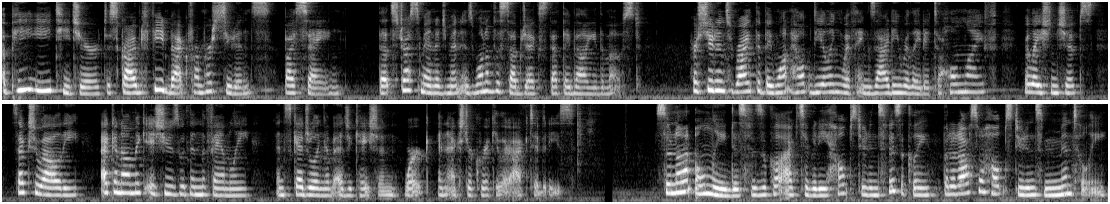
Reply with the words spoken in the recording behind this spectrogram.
A PE teacher described feedback from her students by saying that stress management is one of the subjects that they value the most. Her students write that they want help dealing with anxiety related to home life, relationships, sexuality, economic issues within the family, and scheduling of education, work, and extracurricular activities. So, not only does physical activity help students physically, but it also helps students mentally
